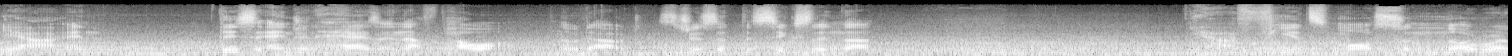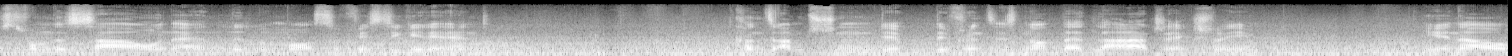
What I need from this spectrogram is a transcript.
Yeah, and this engine has enough power, no doubt. It's just that the six cylinder yeah, feels more sonorous from the sound and a little bit more sophisticated and consumption difference is not that large actually. Here now,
